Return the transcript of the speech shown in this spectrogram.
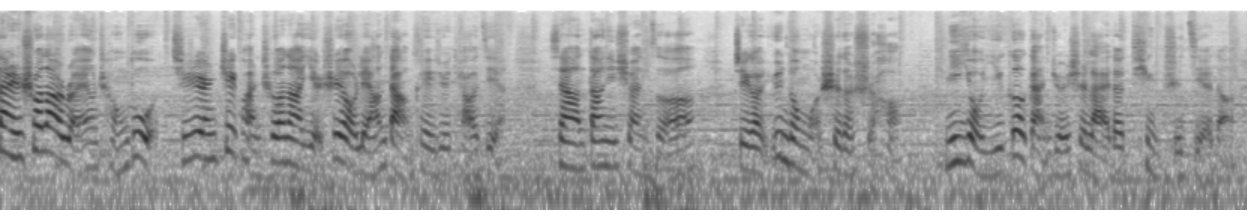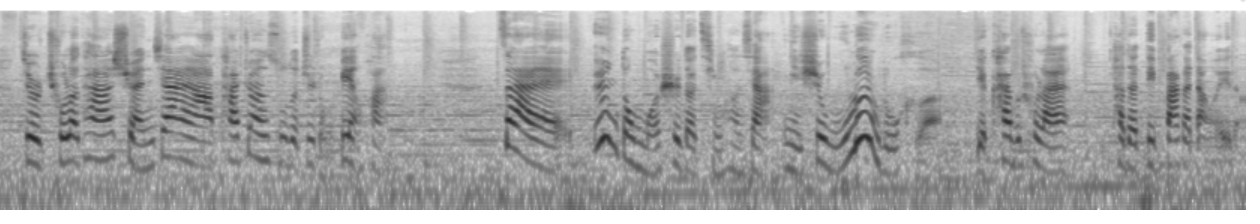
但是说到软硬程度，其实这款车呢也是有两档可以去调节，像当你选择这个运动模式的时候。你有一个感觉是来的挺直接的，就是除了它悬架呀、它转速的这种变化，在运动模式的情况下，你是无论如何也开不出来它的第八个档位的。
